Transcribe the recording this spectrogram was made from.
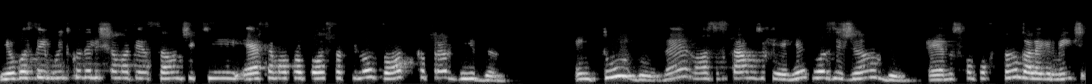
E eu gostei muito quando ele chama a atenção de que essa é uma proposta filosófica para a vida. em tudo, né, nós estamos o quê? Regozijando, é, nos comportando alegremente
